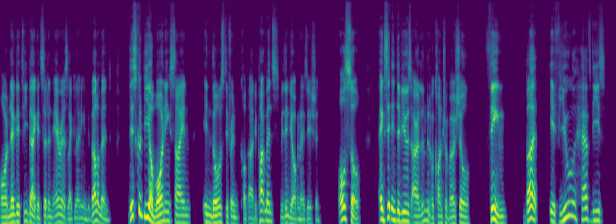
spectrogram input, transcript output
or negative feedback in certain areas like learning and development, this could be a warning sign in those different uh, departments within the organization. Also, exit interviews are a little bit of a controversial thing, but if you have these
